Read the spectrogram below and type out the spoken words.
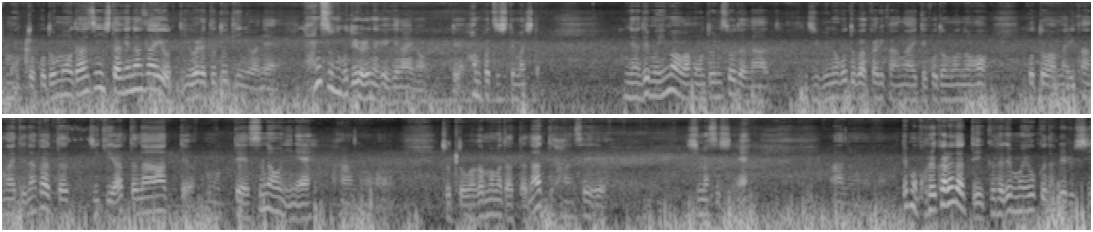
もっと子供を大事にしてあげなさいよって言われた時にはねなんでそんなこと言われなきゃいけないのって反発してました。ね、でも今は本当にそうだな自分のことばっかり考えて子供のことをあまり考えてなかった時期あったなって思って素直にねあのちょっとわがままだったなって反省しますしね。でもこれからだっていくらでも良くなれるし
